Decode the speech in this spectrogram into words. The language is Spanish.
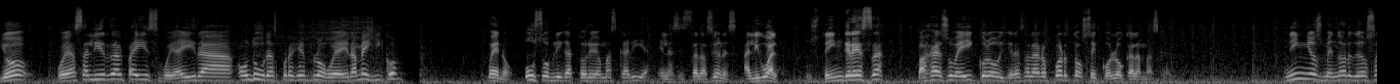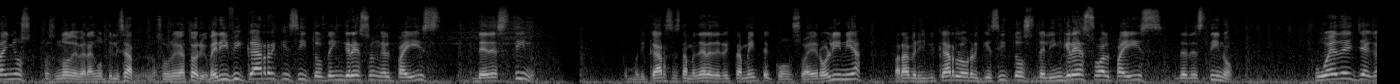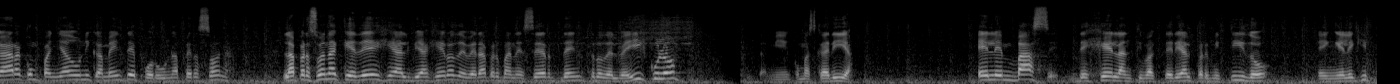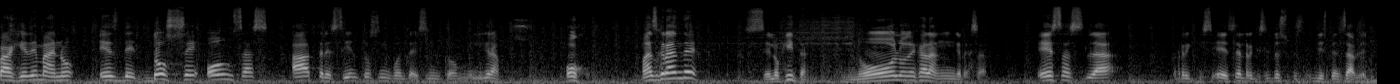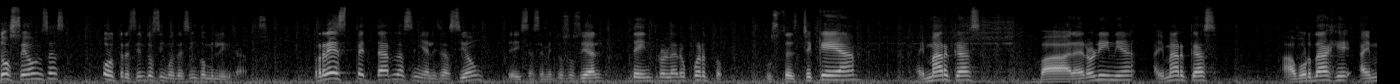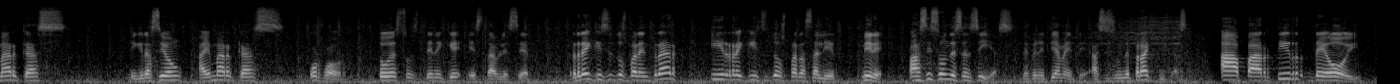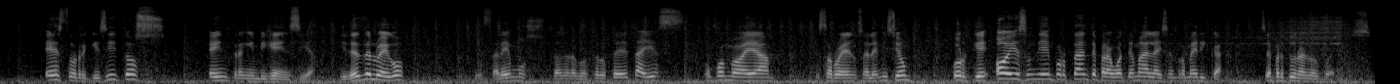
yo voy a salir del país, voy a ir a Honduras, por ejemplo, voy a ir a México. Bueno, uso obligatorio de mascarilla en las instalaciones. Al igual, usted ingresa, baja de su vehículo, ingresa al aeropuerto, se coloca la mascarilla. Niños menores de dos años, pues no deberán utilizarlo, no es obligatorio. Verificar requisitos de ingreso en el país de destino. Comunicarse de esta manera directamente con su aerolínea para verificar los requisitos del ingreso al país de destino. Puede llegar acompañado únicamente por una persona. La persona que deje al viajero deberá permanecer dentro del vehículo y también con mascarilla. El envase de gel antibacterial permitido en el equipaje de mano es de 12 onzas a 355 miligramos. Ojo, más grande, se lo quitan, no lo dejarán ingresar. Ese es, es el requisito indispensable, 12 onzas o 355 miligramos respetar la señalización de distanciamiento social dentro del aeropuerto. Usted chequea, hay marcas, va a la aerolínea, hay marcas, abordaje, hay marcas, migración, hay marcas. Por favor, todo esto se tiene que establecer. Requisitos para entrar y requisitos para salir. Mire, así son de sencillas, definitivamente, así son de prácticas. A partir de hoy, estos requisitos entran en vigencia y desde luego estaremos dándole a conocer a usted detalles conforme vaya desarrollándose la emisión, porque hoy es un día importante para Guatemala y Centroamérica. Se aperturan los vuelos.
